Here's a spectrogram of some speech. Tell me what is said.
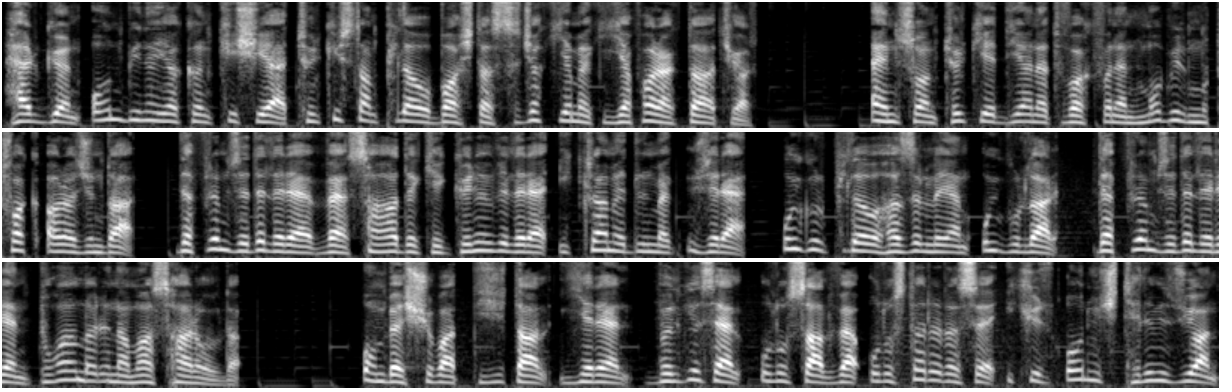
her gün 10 bine yakın kişiye Türkistan pilavı başta sıcak yemek yaparak dağıtıyor. En son Türkiye Diyanet Vakfı'nın mobil mutfak aracında depremzedelere ve sahadaki görevlilere ikram edilmek üzere Uygur pilavı hazırlayan Uygurlar depremzedelerin dualarına mazhar oldu. 15 Şubat dijital, yerel, bölgesel, ulusal ve uluslararası 213 televizyon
